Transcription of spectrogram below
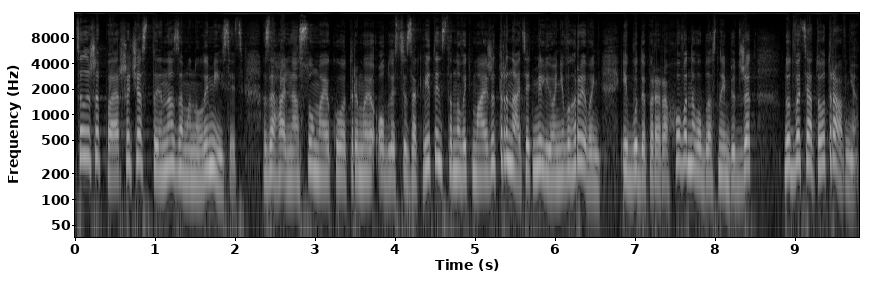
Це лише перша частина за минулий місяць. Загальна сума, яку отримує область за квітень, становить майже 13 мільйонів гривень і буде перерахована в обласний бюджет до 20 травня.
